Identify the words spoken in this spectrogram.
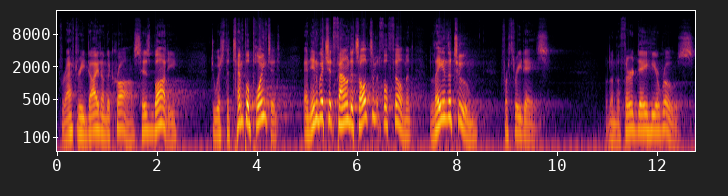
For after he died on the cross, his body, to which the temple pointed, and in which it found its ultimate fulfillment, lay in the tomb for three days. But on the third day he arose.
